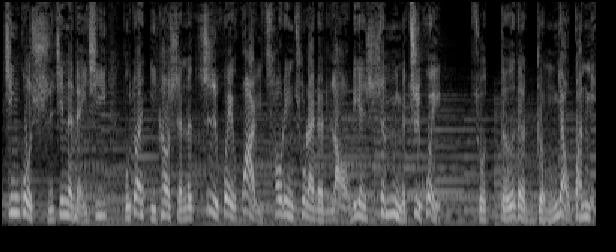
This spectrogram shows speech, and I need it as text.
经过时间的累积，不断依靠神的智慧话语操练出来的老练生命的智慧所得的荣耀冠冕。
